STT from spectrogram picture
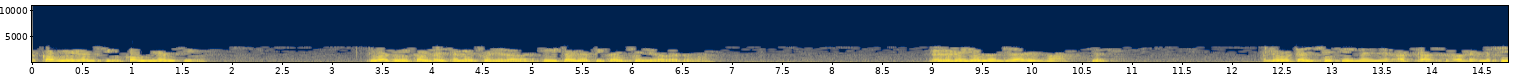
အကောင်လေးလည်းရှိအကောင်ကြီးလည်းရှိ သူကသူ့အကြောင်းတိုင်းဆံလို့ဖြစ်နေတာပဲသူအကြောင်းနဲ့ဒီကောင်းဖြစ်နေတာပဲတော့အဲဒီလိုယုံနဲ့တရားတွေမှာအလိုတိုင်းရှိရှိနိုင်တဲ့အတ္တဆိုတာလည်းမရှိ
